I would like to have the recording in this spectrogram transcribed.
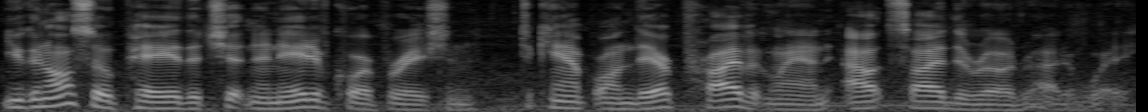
You can also pay the Chitina Native Corporation to camp on their private land outside the road right of way.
